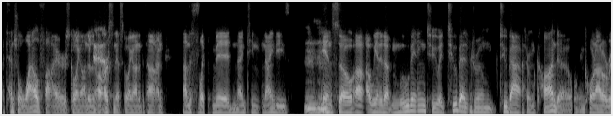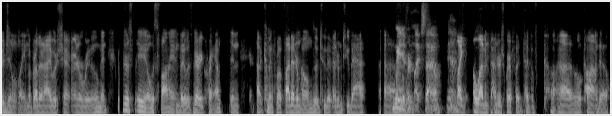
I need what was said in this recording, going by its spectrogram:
potential wildfires going on there's an yeah. arsonist going on at the time um, this is like mid 1990s Mm-hmm. And so uh, we ended up moving to a two bedroom, two bathroom condo in Coronado originally. My brother and I were sharing a room and it was, you know, it was fine, but it was very cramped. And uh, coming from a five bedroom home to a two bedroom, two bath. Uh, Way different lifestyle. Yeah. Like 1100 square foot type of uh, little condo.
